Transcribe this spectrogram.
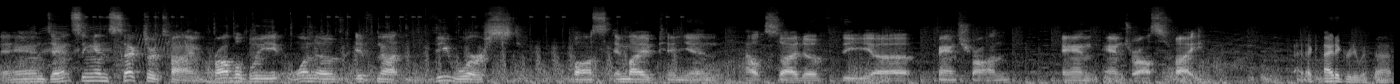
And Dancing Insector Time, probably one of, if not the worst boss, in my opinion, outside of the uh, Phantron and Andross fight. I'd, I'd agree with that.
